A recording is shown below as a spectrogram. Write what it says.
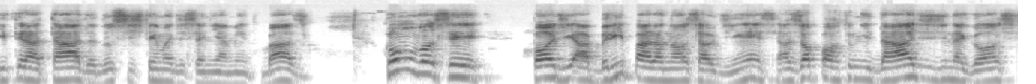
e tratada do sistema de saneamento básico? Como você pode abrir para a nossa audiência as oportunidades de negócio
